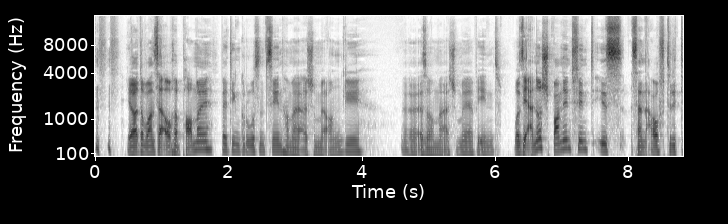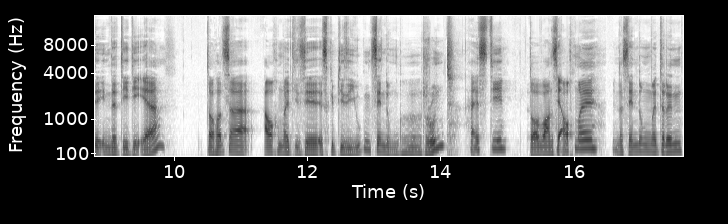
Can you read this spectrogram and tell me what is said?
ja, da waren sie auch ein paar Mal bei den großen Szenen, haben wir ja auch schon mal ange, äh, also haben wir auch schon mal erwähnt. Was ich auch noch spannend finde, ist, sind Auftritte in der DDR. Da hat es ja auch mal diese, es gibt diese Jugendsendung Rund, heißt die. Da waren sie auch mal in der Sendung mal drin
